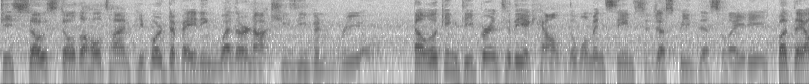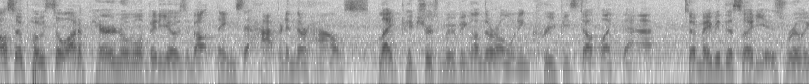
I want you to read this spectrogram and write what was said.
She's so still the whole time, people are debating whether or not she's even real. Now, looking deeper into the account, the woman seems to just be this lady, but they also post a lot of paranormal videos about things that happen in their house, like pictures moving on their own and creepy stuff like that. So maybe this lady is really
